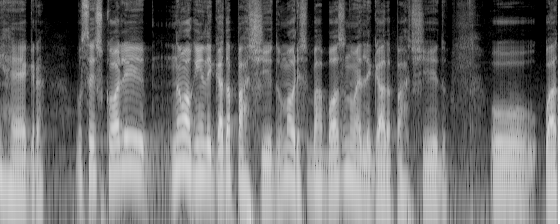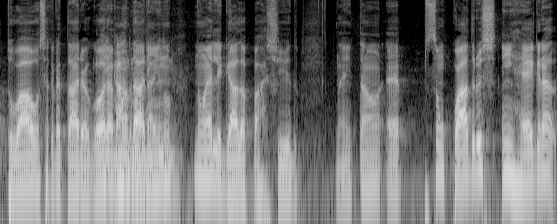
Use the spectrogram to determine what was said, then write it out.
regra. Você escolhe não alguém ligado a partido. Maurício Barbosa não é ligado a partido. O, o atual secretário agora, Mandarino, Mandarino, não é ligado a partido. Né? Então, é, são quadros, em regra,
